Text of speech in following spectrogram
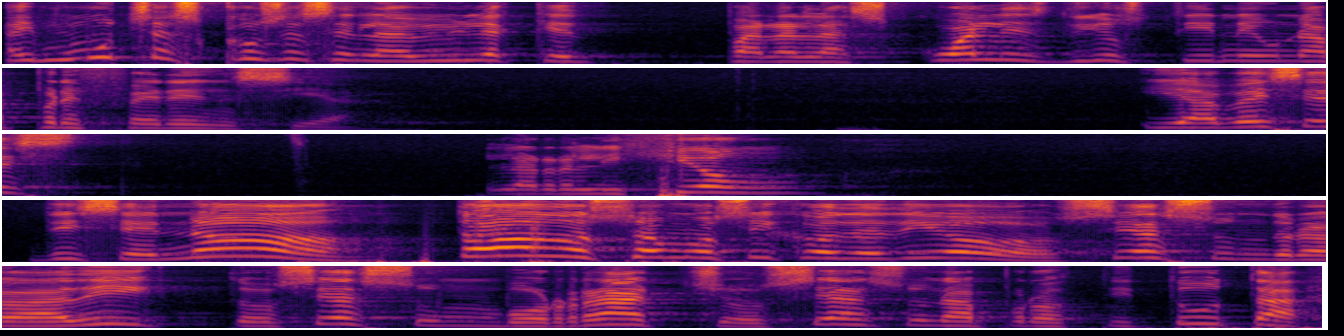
Hay muchas cosas en la Biblia que para las cuales Dios tiene una preferencia. Y a veces la religión dice, no, todos somos hijos de Dios, seas un drogadicto, seas un borracho, seas una prostituta,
